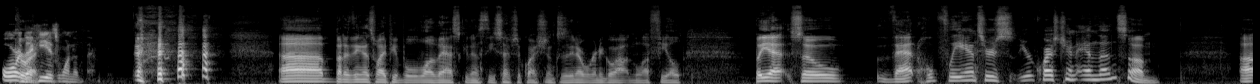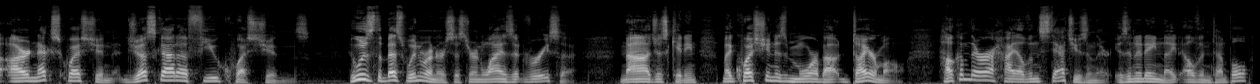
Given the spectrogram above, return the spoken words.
Or Correct. that he is one of them. Uh, but I think that's why people love asking us these types of questions because they know we're going to go out in left field. But yeah, so that hopefully answers your question and then some. Uh, our next question just got a few questions. Who is the best Windrunner sister and why is it Vereesa? Nah, just kidding. My question is more about Dire Maul. How come there are High Elven statues in there? Isn't it a Night Elven temple?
